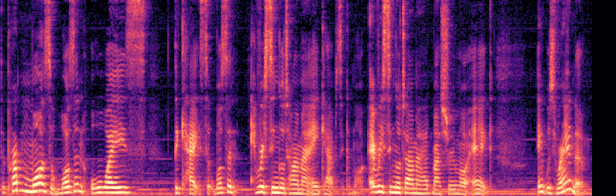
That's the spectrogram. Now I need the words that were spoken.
The problem was it wasn't always the case. It wasn't every single time I ate capsicum or every single time I had mushroom or egg. It was random.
